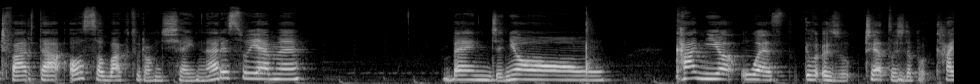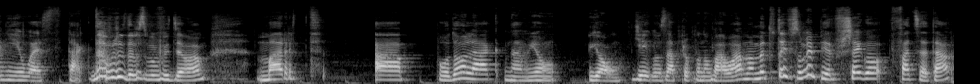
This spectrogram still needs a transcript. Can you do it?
Czwarta osoba, którą dzisiaj narysujemy, będzie nią Kanye West. Jezu, czy ja to źle po... Kanye West, tak, dobrze teraz powiedziałam. Mart A. Podolak nam ją, ją, jego zaproponowała. Mamy tutaj w sumie pierwszego faceta.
